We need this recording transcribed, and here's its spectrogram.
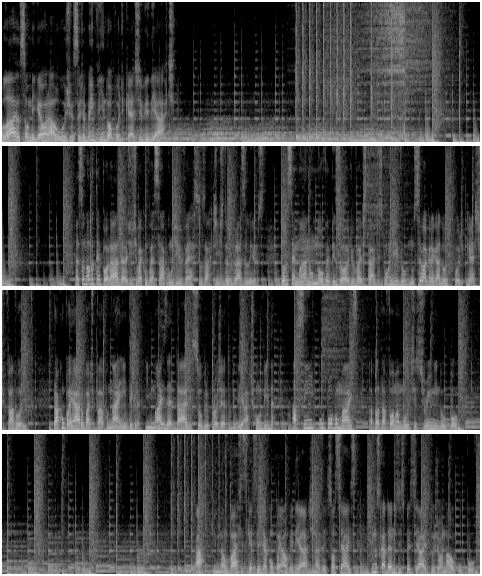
Olá, eu sou Miguel Araújo, seja bem-vindo ao podcast Vida e Arte. Nessa nova temporada, a gente vai conversar com diversos artistas brasileiros. Toda semana, um novo episódio vai estar disponível no seu agregador de podcast favorito. Para acompanhar o bate-papo na íntegra e mais detalhes sobre o projeto Vida e Arte Convida, assine o Povo Mais, a plataforma multi-streaming do Povo. Ah, e não vai se esquecer de acompanhar o Videarte nas redes sociais e nos cadernos especiais do jornal O Povo.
